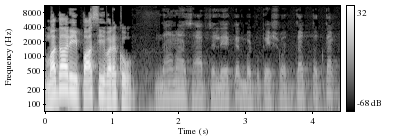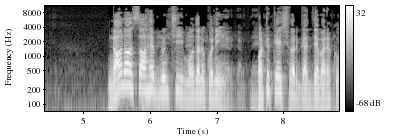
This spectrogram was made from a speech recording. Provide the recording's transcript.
మదారి పాసి వరకు నానా సాహబ్ బటుకేశ్వర్ దత్త నానాసాహెబ్ నుంచి మొదలుకొని బటుకేశ్వర్ గద్దె వరకు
